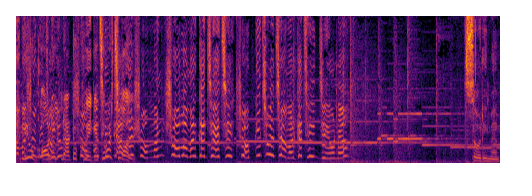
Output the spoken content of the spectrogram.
আমার সঙ্গে অনেক নাটক হয়ে গেছে, এবার চল। সম্মান সব আমার কাছে আছে সবকিছু আছে আমার কাছে যেও না। সরি ম্যাম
